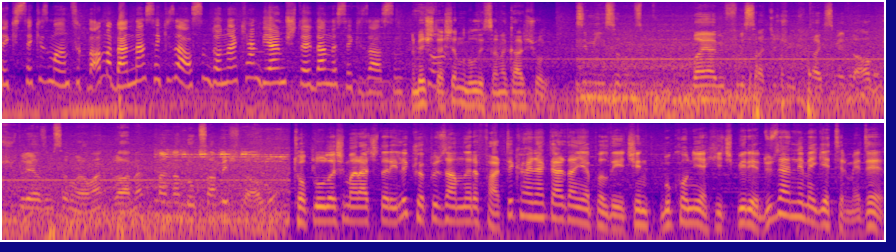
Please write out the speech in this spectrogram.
8-8 mantıklı ama benden 8 alsın dönerken diğer müşteriden de 8 alsın. Beşiktaş'tan Anadolu'ya karşı olur. Bizim insanımız bayağı bir fırsatçı çünkü taksimetre 60 lira yazmasına rağmen, rağmen benden 95 lira aldı. Toplu ulaşım araçlarıyla köprü zamları farklı kaynaklardan yapıldığı için bu konuya hiçbiri düzenleme getirmedi.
